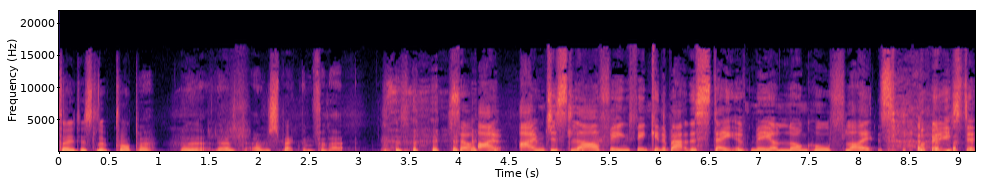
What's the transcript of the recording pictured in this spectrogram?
they just look proper. Uh, I, I respect them for that. so I, I'm just laughing thinking about the state of me on long haul flights. I used to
